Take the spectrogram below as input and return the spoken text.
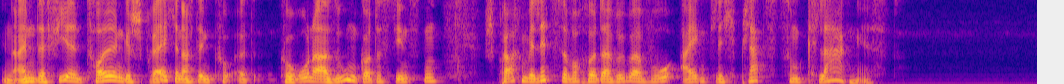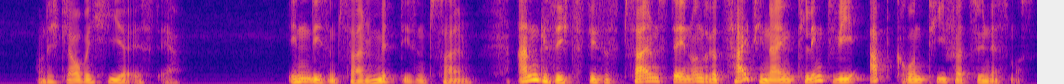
In einem der vielen tollen Gespräche nach den äh, Corona-Zoom-Gottesdiensten sprachen wir letzte Woche darüber, wo eigentlich Platz zum Klagen ist. Und ich glaube, hier ist er. In diesem Psalm, mit diesem Psalm. Angesichts dieses Psalms, der in unsere Zeit hinein klingt wie abgrundtiefer Zynismus.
